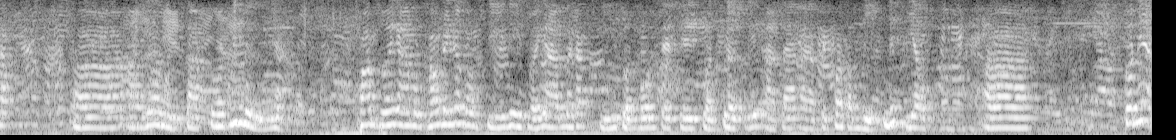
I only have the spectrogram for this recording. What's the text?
ครับเออเอาเรื่องตัดตัวที่หนึ่งเนี่ยความสวยงามของเขาในเรื่องของสีนี่สวยงามนะครับ สีส่วนบนแต่สีส่วนเปลือกนี่อาจจะเป็นข้อตำหนินิดเดียวอ่า ตัวเนี้ย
